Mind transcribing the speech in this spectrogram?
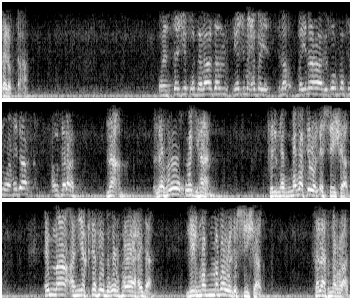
غير الطعام. ويستنشق ثلاثا يجمع بينها بغرفة واحدة أو ثلاث. نعم. له وجهان في المضمضة والاستنشاق. إما أن يكتفي بغرفة واحدة للمضمضة والاستنشاق ثلاث مرات.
